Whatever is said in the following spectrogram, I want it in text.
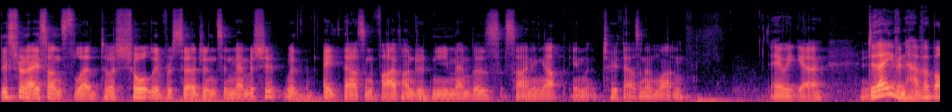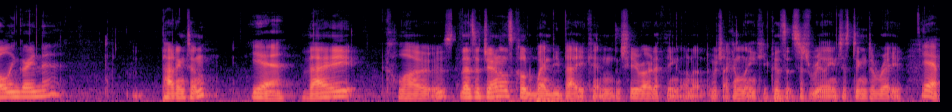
This renaissance led to a short-lived resurgence in membership, with 8,500 new members signing up in 2001. There we go. Do they even have a bowling green there? Paddington, Yeah. They closed. There's a journalist called Wendy Bacon. and She wrote a thing on it, which I can link you because it's just really interesting to read. Yeah.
